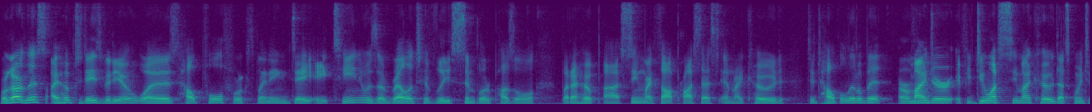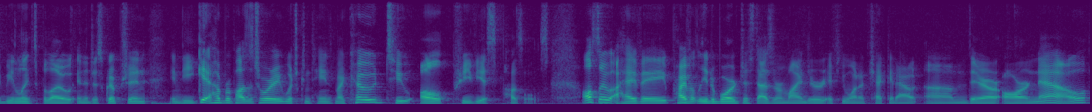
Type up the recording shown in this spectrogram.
Regardless, I hope today's video was helpful for explaining day 18. It was a relatively simpler puzzle, but I hope uh, seeing my thought process and my code did help a little bit. A reminder, if you do want to see my code, that's going to be linked below in the description in the GitHub repository, which contains my code to all previous puzzles. Also, I have a private leaderboard, just as a reminder, if you want to check it out. Um, there are now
